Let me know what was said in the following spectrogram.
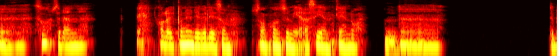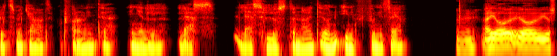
Eh, så, så den kollar vi på nu. Det är väl det som, som konsumeras egentligen då. Mm. Uh, det har blivit så mycket annat. Fortfarande inte, ingen läs, läslusten har inte infunnit sig än. Nej, ja, jag, jag, just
